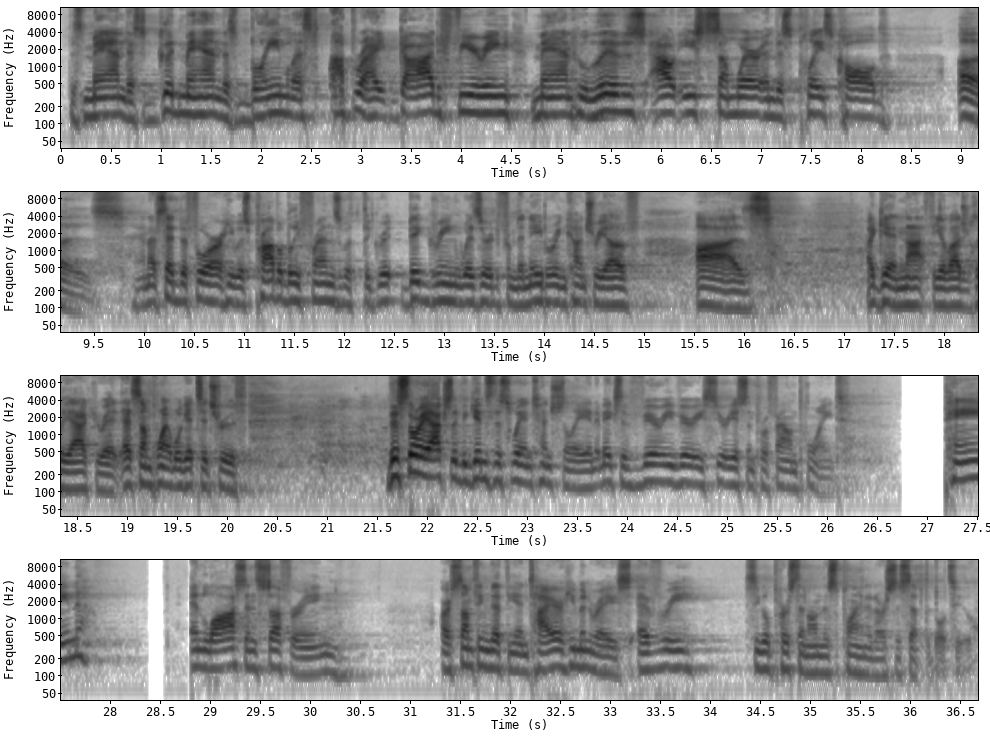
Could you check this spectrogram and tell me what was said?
this man, this good man, this blameless, upright, God fearing man who lives out east somewhere in this place called Uz. And I've said before, he was probably friends with the big green wizard from the neighboring country of Oz. Again, not theologically accurate. At some point, we'll get to truth. This story actually begins this way intentionally, and it makes a very, very serious and profound point. Pain and loss and suffering are something that the entire human race, every single person on this planet, are susceptible to.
